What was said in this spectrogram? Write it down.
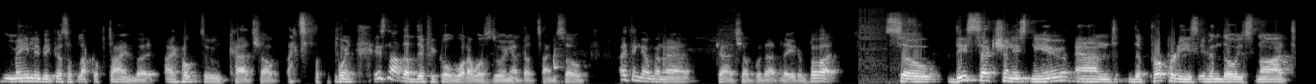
mainly because of lack of time, but I hope to catch up at some point. It's not that difficult what I was doing at that time. So I think I'm going to catch up with that later. But so this section is new and the properties, even though it's not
